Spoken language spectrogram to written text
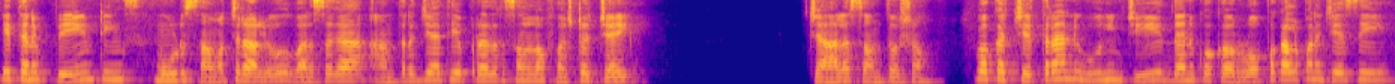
ఇతని పెయింటింగ్స్ మూడు సంవత్సరాలు వరుసగా అంతర్జాతీయ ప్రదర్శనలో ఫస్ట్ వచ్చాయి. చాలా సంతోషం. ఒక చిత్రాన్ని ఊహించి దానికి ఒక రూపకల్పన చేసి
